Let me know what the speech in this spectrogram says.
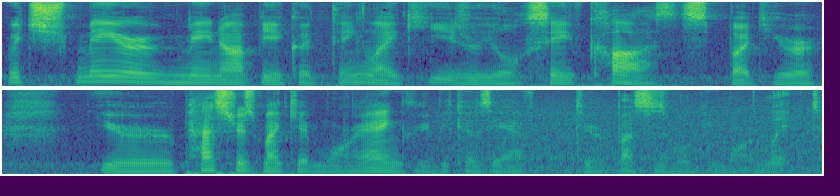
which may or may not be a good thing. Like usually you'll save costs, but your your passengers might get more angry because they have their buses will be more late.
